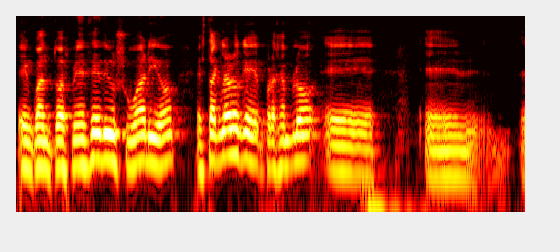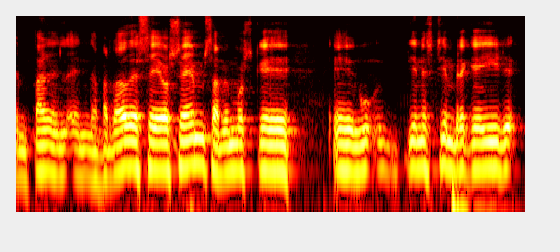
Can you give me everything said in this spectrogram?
en cuanto a experiencia de usuario, está claro que, por ejemplo, eh, eh, en, el apartado de SEO SEM sabemos que tienes siempre que ir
